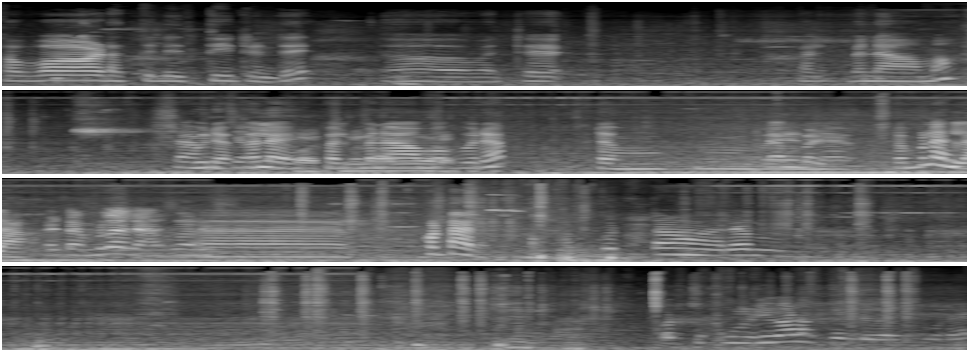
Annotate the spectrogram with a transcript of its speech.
കവാടത്തിലെത്തിയിട്ടുണ്ട്. മറ്റേ പത്മനാമ പുരം അല്ലേ? പത്മനാമപുരം പിന്നെ ടെമ്പിൾ അല്ല കൊട്ടാരം. കൊട്ടാരം. കുറച്ച് കുഴികളൊക്കെ ഉണ്ട് കൂടെ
